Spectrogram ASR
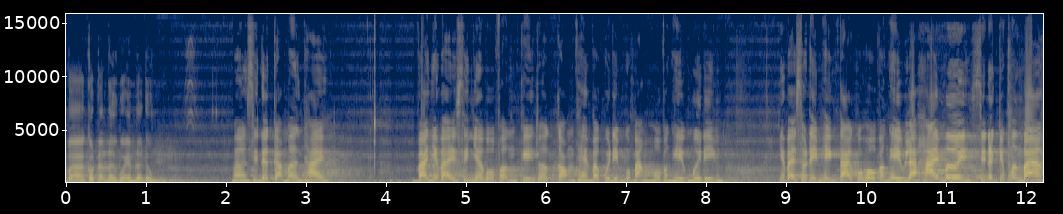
và câu trả lời của em là đúng Vâng, xin được cảm ơn thầy. Và như vậy xin nhờ bộ phận kỹ thuật cộng thêm vào quỹ điểm của bạn Hồ Văn Hiệu 10 điểm. Như vậy số điểm hiện tại của Hồ Văn Hiệu là 20. Xin được chúc mừng bạn.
